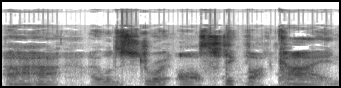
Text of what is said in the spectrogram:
Ha ha, I will destroy all Stickbot kind.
